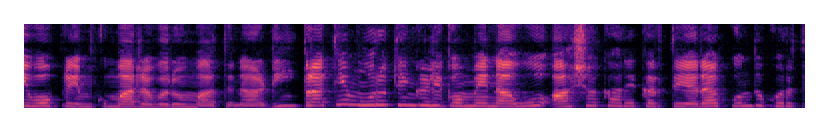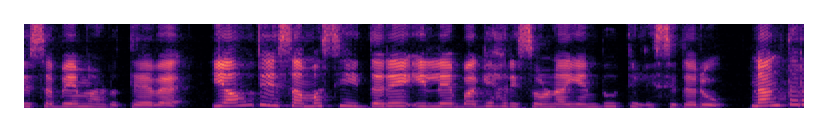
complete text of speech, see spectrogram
ಇಒ ಪ್ರೇಮ್ಕುಮಾರ್ ರವರು ಮಾತನಾಡಿ, ಪ್ರತಿ ಮೂರು ತಿಂಗಳಿಗೊಮ್ಮೆ ನಾವು ಆಶಾ ಕಾರ್ಯಕರ್ತೆಯರ ಕುಂದುಕೊರತೆ ಸಭೆ ಮಾಡುತ್ತೇವೆ. ಯಾವುದೇ ಸಮಸ್ಯೆ ಇದ್ದರೆ ಇಲ್ಲೇ ಬಗೆಹರಿಸೋಣ ಎಂದು ತಿಳಿಸಿದರು. ನಂತರ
